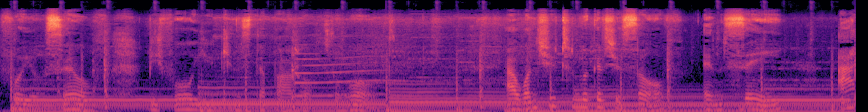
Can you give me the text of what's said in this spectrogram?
for yourself before you can step out of the world. I want you to look at yourself and say, I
